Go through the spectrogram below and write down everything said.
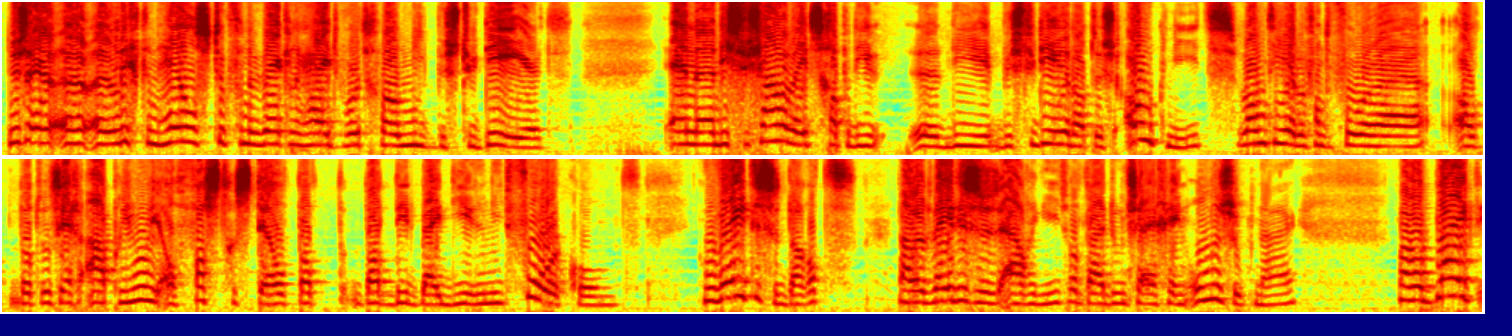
Dus er, er, ligt een heel stuk van de werkelijkheid, wordt gewoon niet bestudeerd. En die sociale wetenschappen die, die bestuderen dat dus ook niet. Want die hebben van tevoren, al, dat wil zeggen a priori al vastgesteld dat, dat dit bij dieren niet voorkomt. Hoe weten ze dat? Nou, dat weten ze dus eigenlijk niet, want daar doen zij geen onderzoek naar. Maar wat blijkt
